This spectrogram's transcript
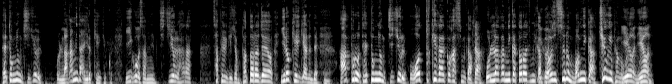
대통령 지지율 올라갑니다. 이렇게 얘기했고 2953님 지지율 하락 사표 규정 더 떨어져요. 이렇게 얘기하는데 음. 앞으로 대통령 지지율 어떻게 갈 것 같습니까? 자, 올라갑니까? 떨어집니까? 변수는 뭡니까? 최영희 평론가. 예언, 예언.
